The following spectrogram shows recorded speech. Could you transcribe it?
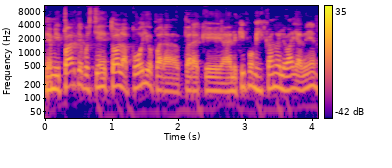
de mi parte, pues tiene todo el apoyo para, para, que al equipo mexicano le vaya bien,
